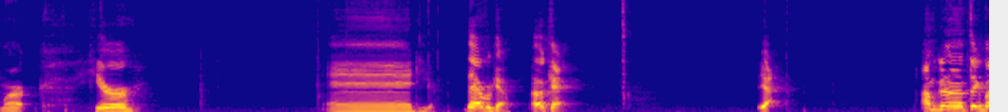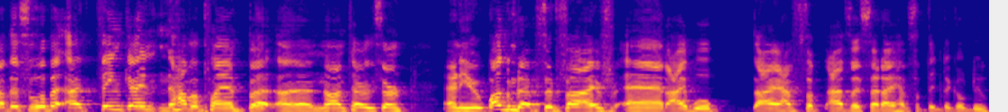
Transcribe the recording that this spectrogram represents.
mark here and here. There we go. Okay. Yeah. I'm gonna think about this a little bit. I think I have a plan, but uh, not entirely certain. Anywho, welcome to episode five, and I will. I have some, as I said, I have something to go do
